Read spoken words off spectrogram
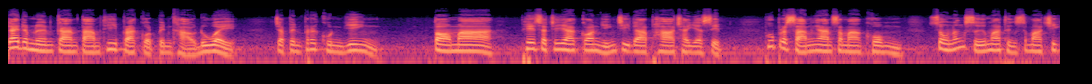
ได้ดำเนินการตามที่ปรากฏเป็นข่าวด้วย จะเป็นพระคุณยิ่ง ต่อมาเภสัชยากรหญิงจีดาภาชัยสิทธิ์ ผู้ประสานงานสมาคม ส่งหนังสือมาถึงสมาชิก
